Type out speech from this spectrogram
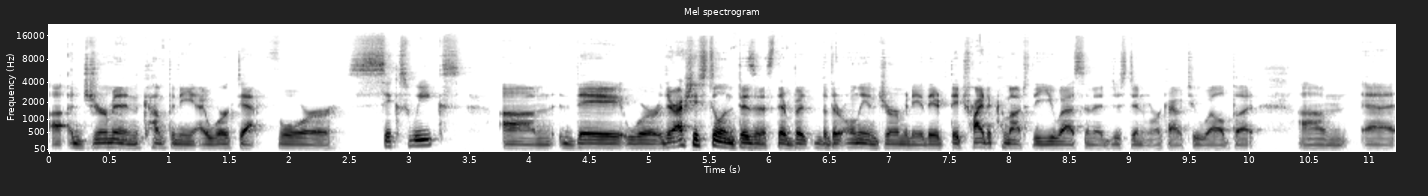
uh, a German company I worked at for six weeks. Um, they were they're actually still in business there, but but they're only in Germany. They they tried to come out to the U.S. and it just didn't work out too well. But um, uh,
